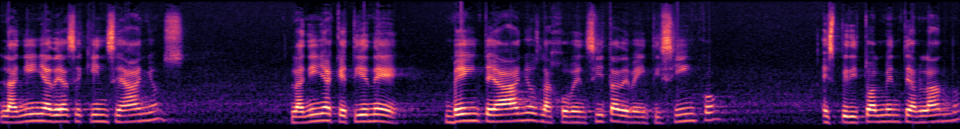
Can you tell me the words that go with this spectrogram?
la niña de hace 15 años? ¿La niña que tiene 20 años, la jovencita de 25, espiritualmente hablando?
